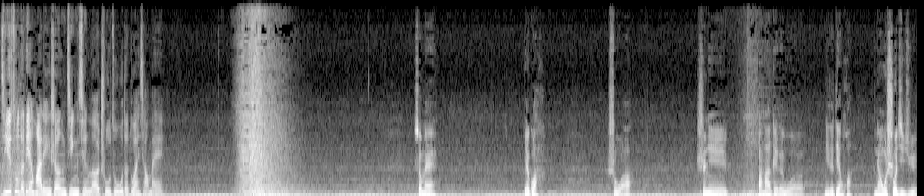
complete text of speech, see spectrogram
急促的电话铃声惊醒了出租屋的段小梅。小梅，别挂，是我啊。是你爸妈给的我你的电话，你让我说几句。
